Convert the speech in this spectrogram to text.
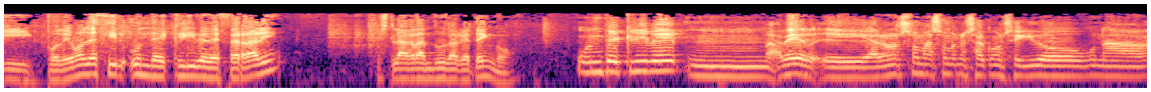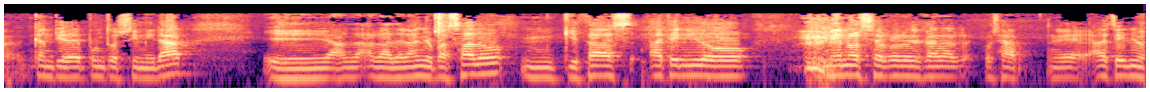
y podemos decir un declive de Ferrari. Es la gran duda que tengo. Un declive, mm, a ver, eh, Alonso más o menos ha conseguido una cantidad de puntos similar eh, a, la- a la del año pasado. Mm, quizás ha tenido menos errores, o sea, eh, ha tenido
